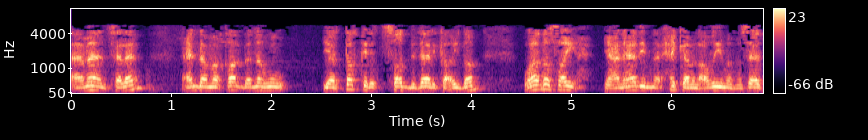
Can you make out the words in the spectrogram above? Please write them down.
أمان سلام عندما قال بأنه يرتقي الاقتصاد بذلك أيضا وهذا صحيح. يعني هذه من الحكم العظيمة مسألة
